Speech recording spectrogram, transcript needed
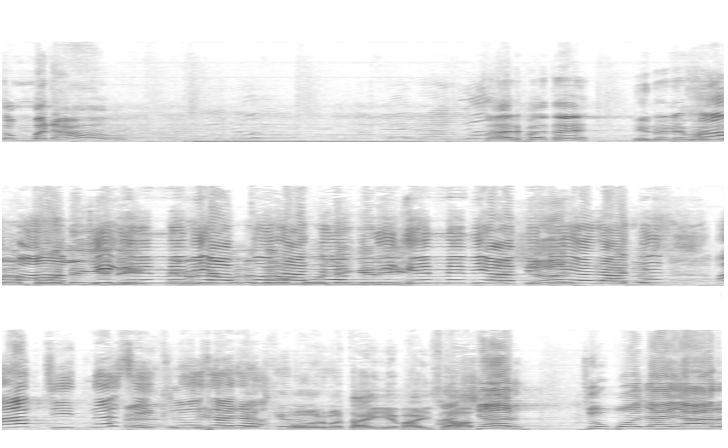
तुम बनाओ। सर पता है इन्होंने बोला था बोलेंगे नहीं। इन्होंने बोला था हम बोलेंगे नहीं। गेम में भी आप ही को अच्छा, हराते आप जीतना सीख लो जरा। स्कोर बताइए भाई साहब। चुप हो जा यार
